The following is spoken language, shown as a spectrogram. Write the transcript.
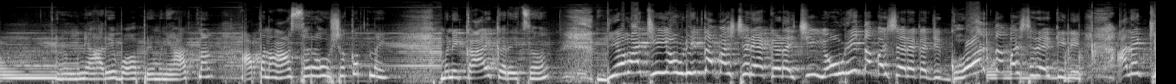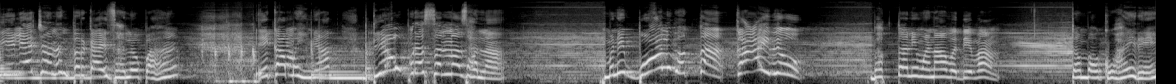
म्हणे अरे बापरे म्हणे आता आपण असं राहू शकत नाही. म्हणे काय करायचं? देवाची एवढी तपश्चर्या करायची एवढी तपश्चर्या करायची घोर तपश्चर्या केली. आणि केल्याच्यानंतर काय झालं पहा? एका महिन्यात देव प्रसन्न झाला. म्हणे बोल भक्ता काय देऊ भक्ताने म्हणावं देवा तंबाखू आहे रे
